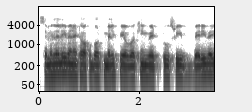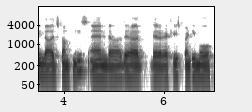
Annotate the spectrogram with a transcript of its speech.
Similarly, when I talk about milk, we are working with two, three very, very large companies, and uh, there are there are at least 20 more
